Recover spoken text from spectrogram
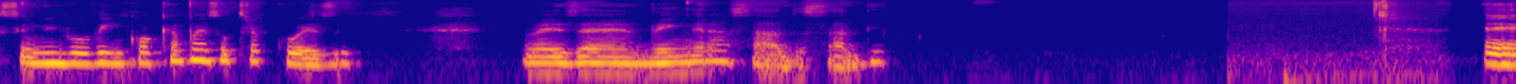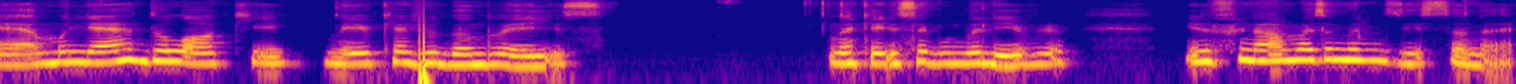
se eu me envolver em qualquer mais outra coisa. Mas é bem engraçado, sabe? É a mulher do Loki meio que ajudando eles naquele segundo livro. E no final é mais ou menos isso, né?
